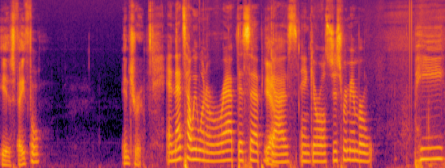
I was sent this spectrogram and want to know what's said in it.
he is faithful and true. And that's how we want to wrap this up, you Yeah. guys and girls. Just remember, he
